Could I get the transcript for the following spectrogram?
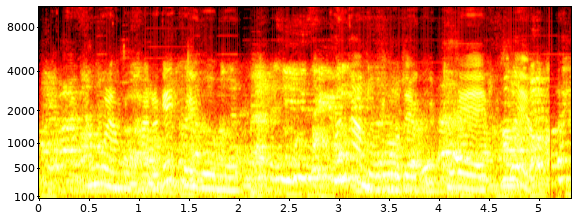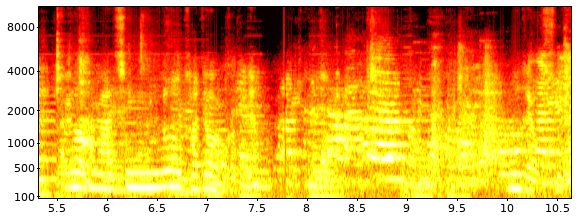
한국이랑 좀 다르게 그리고 뭐 혼자 먹어도 되고 되게 편해요. 그래서 제가 짐도 가져왔거든요. 문제 없습니다.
